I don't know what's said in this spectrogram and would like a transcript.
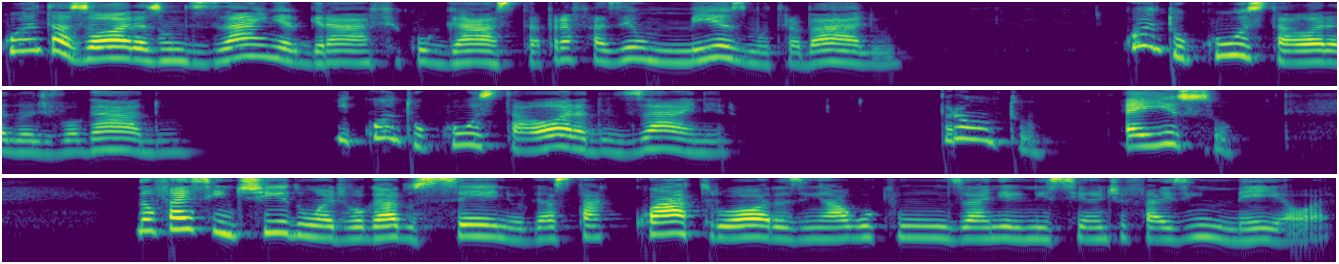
Quantas horas um designer gráfico gasta para fazer o mesmo trabalho? Quanto custa a hora do advogado? E quanto custa a hora do designer? Pronto, é isso. Não faz sentido um advogado sênior gastar quatro horas em algo que um designer iniciante faz em meia hora.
